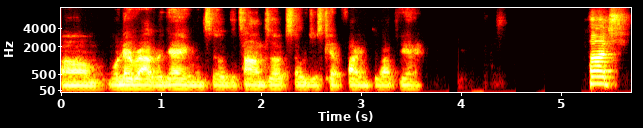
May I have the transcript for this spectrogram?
um, we're never out of the game until the time's up. So we just kept fighting throughout the game. Touch.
